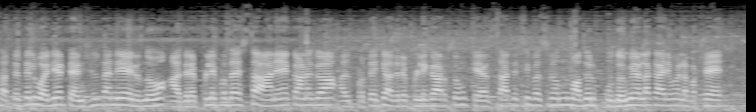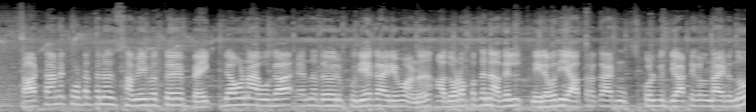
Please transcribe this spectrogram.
സത്യത്തിൽ വലിയ ടെൻഷൻ തന്നെയായിരുന്നു. അതിരപ്പള്ളി പ്രദേശത്ത് ആനയെ കാണുക. അത് പ്രത്യേകിച്ച് അതിരപ്പള്ളിക്കാർക്കും K S R T C ബസ്സിനൊന്നും അതൊരു പുതുമയുള്ള കാര്യമല്ല. പക്ഷേ കാട്ടാനക്കൂട്ടത്തിന് സമീപത്ത് ബ്രേക്ക് ഡൗൺ ആവുക എന്നത് ഒരു പുതിയ കാര്യമാണ്. അതോടൊപ്പം തന്നെ അതിൽ നിരവധി യാത്രക്കാരൻ സ്കൂൾ വിദ്യാർത്ഥികളുണ്ടായിരുന്നു.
